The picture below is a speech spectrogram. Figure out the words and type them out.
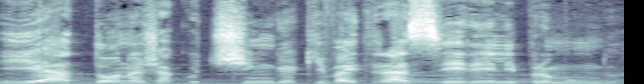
E é a dona Jacutinga que vai trazer ele para o mundo.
